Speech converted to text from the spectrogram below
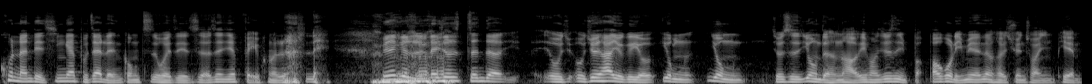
困难点应该不在人工智慧这件事，而是那些肥胖的人类。因为那个人类就是真的，我我觉得他有个有用用，就是用的很好的地方，就是你包包括里面的任何宣传影片，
